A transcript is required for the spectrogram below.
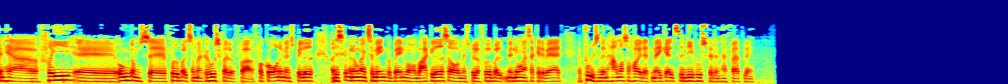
den her frie øh, ungdomsfodbold, øh, som man kan huske fra, fra, fra gårdene, man spillede, og det skal man nogle gange tage med ind på banen, hvor man bare glæder sig over, at man spiller fodbold, men nogle gange så kan det være, at, at pulsen den hammer så højt, at man ikke altid lige husker den her fair play.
